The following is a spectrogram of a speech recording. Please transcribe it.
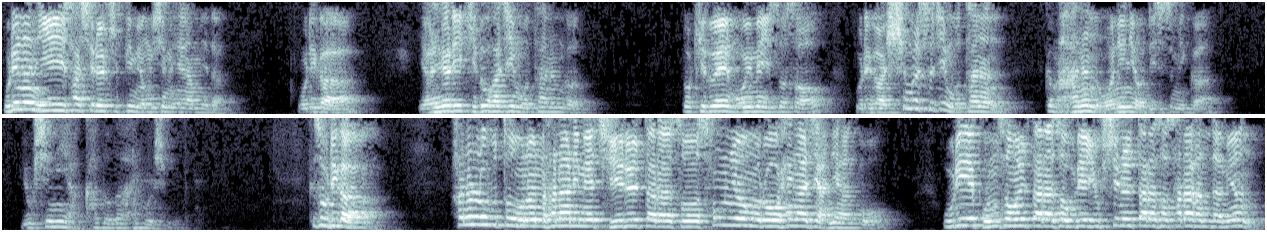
우리는 이 사실을 깊이 명심해야 합니다. 우리가 열렬히 기도하지 못하는 것, 또 기도의 모임에 있어서 우리가 힘을 쓰지 못하는 그 많은 원인이 어디 있습니까? 육신이 약하도다 하는 것입니다. 그래서 우리가 하늘로부터 오는 하나님의 지혜를 따라서 성령으로 행하지 아니하고 우리의 본성을 따라서 우리의 육신을 따라서 살아간다면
